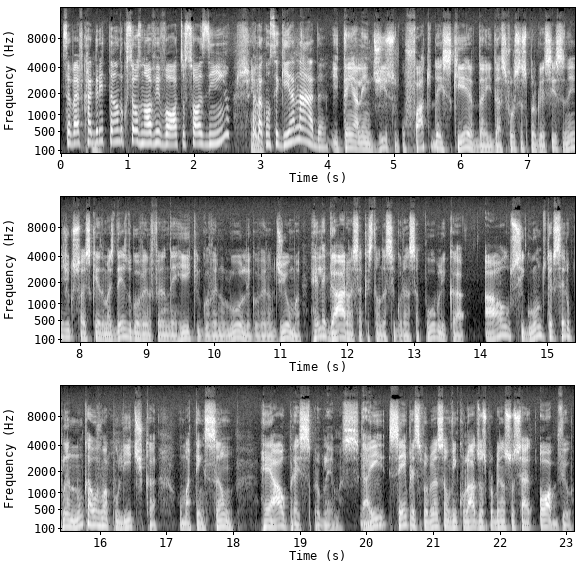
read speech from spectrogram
você vai ficar gritando com seus nove votos sozinho Sim. não vai conseguir nada. E tem, além disso, o fato da esquerda e das forças progressistas, nem digo só a esquerda, mas desde o governo Fernando Henrique, o governo Lula e o governo Dilma, relegaram essa questão da segurança pública ao segundo, terceiro plano. Nunca houve uma política, uma atenção real para esses problemas. Uhum. Daí, sempre esses problemas são vinculados aos problemas sociais. Óbvio,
